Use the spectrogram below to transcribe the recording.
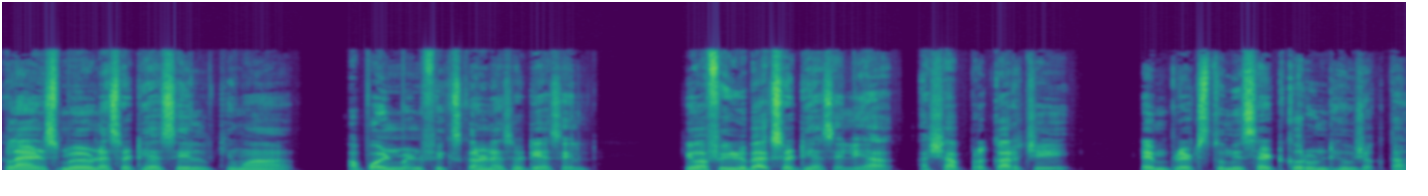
क्लायंट्स मिळवण्यासाठी असेल किंवा अपॉइंटमेंट फिक्स करण्यासाठी असेल किंवा फीडबॅकसाठी असेल ह्या अशा प्रकारची टेम्पलेट्स तुम्ही सेट करून ठेवू शकता.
